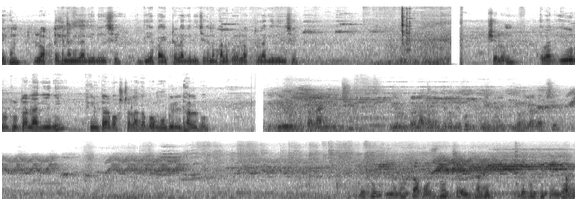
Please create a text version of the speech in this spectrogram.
দেখুন লকটা এখানে আমি লাগিয়ে দিয়েছি। দিয়ে পাইপটা লাগিয়ে দিয়েছি, এখানে ভালো করে লকটা লাগিয়ে দিয়েছি। চলুন, এবার ইউরো টুটা লাগিয়ে নিই। ফিল্টার বক্সটা লাগাবো মোবিল ঢালবো। ইউরো টুটা লাগিয়ে দিচ্ছি। ইউরো টুটা লাগানোর জন্য দেখুন, আমি এখানে কীভাবে লাগাচ্ছি। দেখুন ইউরোটা বসে হচ্ছে এইখানে। দেখুন ঠিক এইভাবে।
